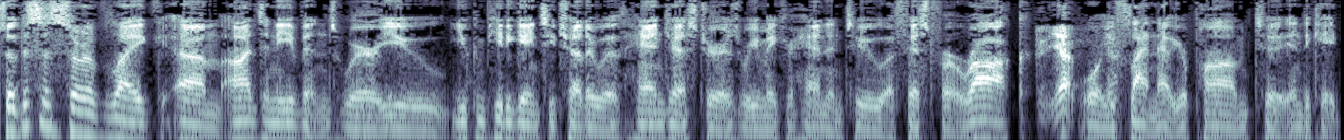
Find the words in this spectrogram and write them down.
So this is sort of like um, odds and evens, where you you compete against each other with hand gestures, where you make your hand into a fist for a rock, Yep. or you yep. flatten out your palm to indicate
